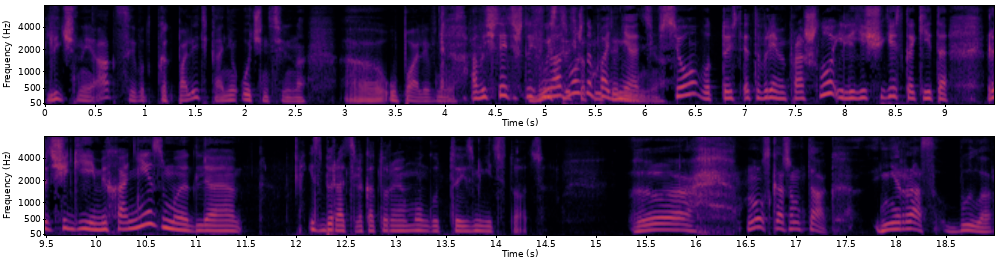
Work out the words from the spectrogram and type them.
личные акции, вот как политика, они очень сильно э, упали вниз. А вы считаете, что их невозможно поднять? Все, вот, то есть это время прошло, или еще есть какие-то рычаги и механизмы для избирателя, которые могут изменить ситуацию? Э, ну, скажем так, не раз было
